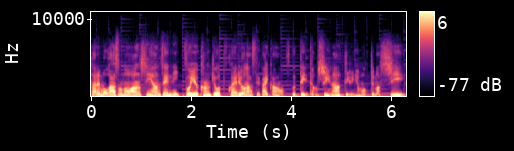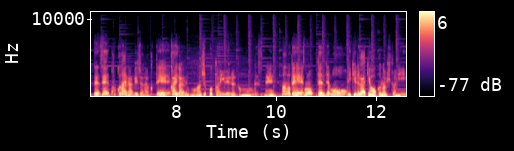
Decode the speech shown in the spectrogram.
誰もがその安心安全にそういう環境を使えるような世界観を作っていってほしいなっていうふうに思ってますし、全然国内だけじゃなくて、海外でも同じことは言えると思うんですね。なので、その点でも、できるだけ多くの人に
